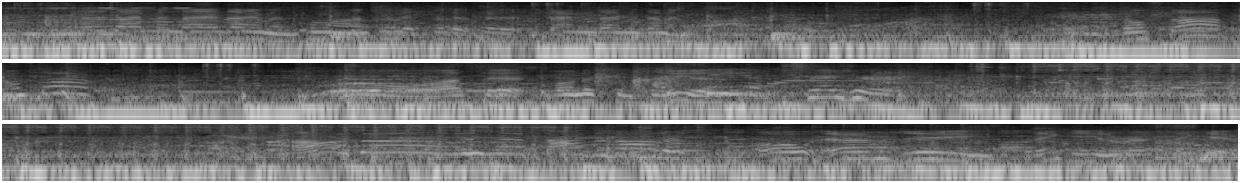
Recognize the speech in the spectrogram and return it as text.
Another diamond, another diamond. Come on, fill it, fill it, fill it. Diamond, diamond, diamond. Don't stop, don't stop. Oh, that's it. Bonus completed. I see a treasure. thousand dollars. OMG. Thank you, universe. Thank you.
